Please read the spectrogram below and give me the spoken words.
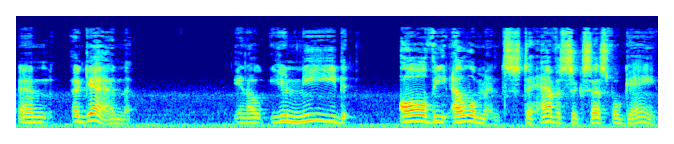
And again, you know, you need all the elements to have a successful game.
